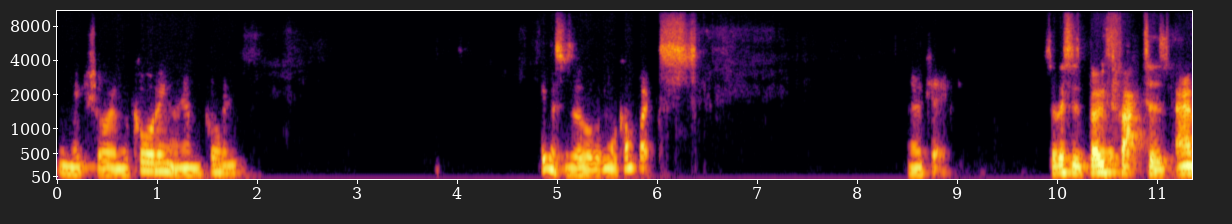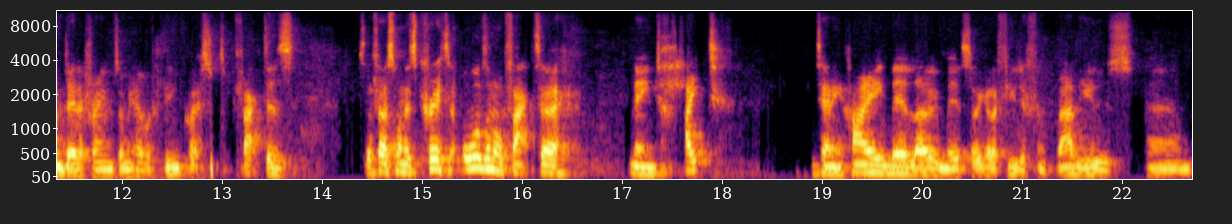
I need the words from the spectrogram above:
Make sure I'm recording. I am recording. Think this is a little bit more complex. Okay. So this is both factors and data frames, and we have a few questions. Factors so the first one is create an ordinal factor named height, containing high, mid, low, mid. So we got a few different values. Um,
